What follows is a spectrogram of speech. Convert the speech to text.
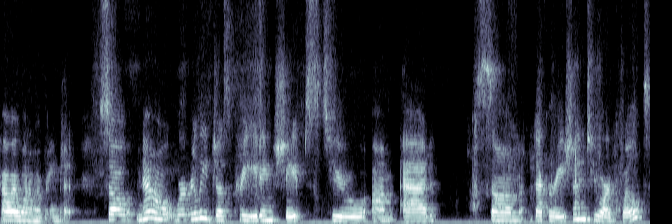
how I want to arrange it. So now we're really just creating shapes to um, add some decoration to our quilt.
